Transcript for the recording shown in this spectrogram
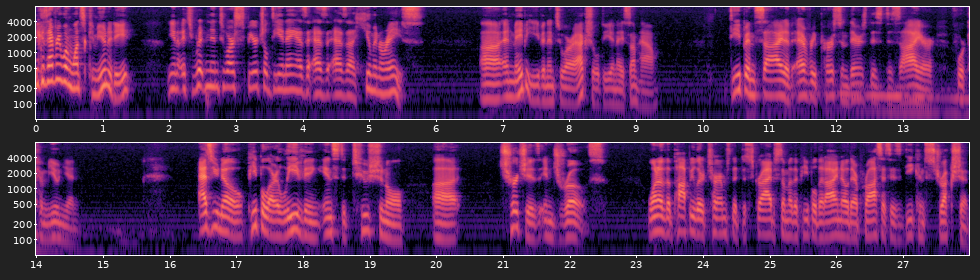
Because everyone wants community. You know, it's written into our spiritual DNA as, as, as a human race. Uh, and maybe even into our actual DNA somehow. Deep inside of every person, there's this desire for communion. As you know, people are leaving institutional uh, churches in droves. One of the popular terms that describes some of the people that I know their process is deconstruction.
